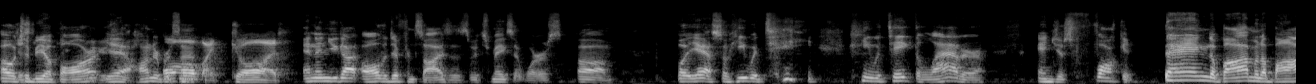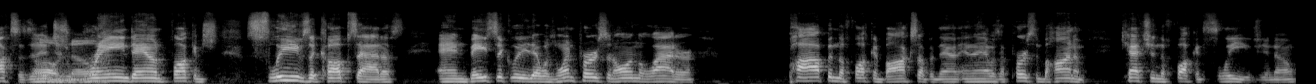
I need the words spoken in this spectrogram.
Oh, Just to be a bar? years. Yeah, 100%. Oh my god. And then you got all the different sizes, which makes it worse. Um, but yeah, so he would take he would take the ladder and just fucking bang the bottom of the boxes, and Oh, it just no. rained down fucking sh- sleeves of cups at us. And basically, there was one person on the ladder popping the fucking box up and down, and then there was a person behind him catching the fucking sleeves, you know.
